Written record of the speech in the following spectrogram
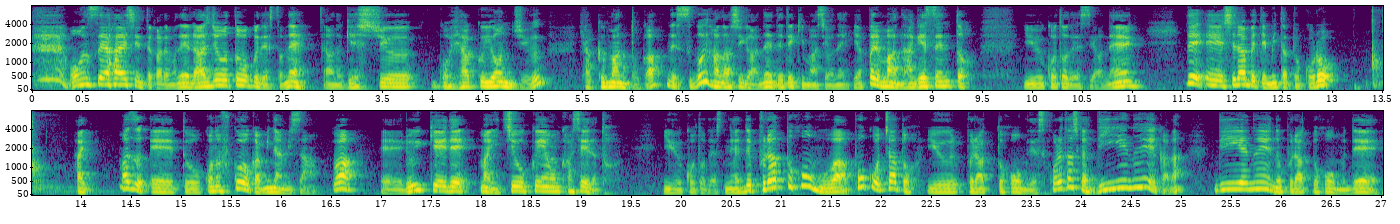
音声配信とかでもね、ラジオトークですとね、あの月収540 100万とかですごい話がね出てきますよねやっぱりまあ投げ銭ということですよねで、えー、調べてみたところはいまず、えーと、この福岡みなみさんは、えー、累計で、まあ、1億円を稼いだということですね。で、プラットフォームはポコチャというプラットフォームです。これ確か DNA かな ?DNA のプラットフォームで、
